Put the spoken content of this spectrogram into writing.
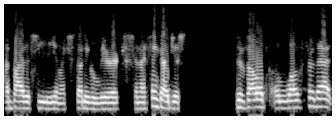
I'd buy the CD and like study the lyrics. And I think I just developed a love for that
